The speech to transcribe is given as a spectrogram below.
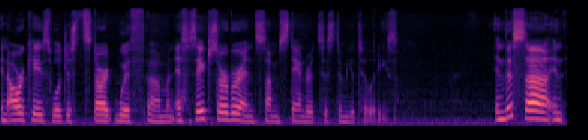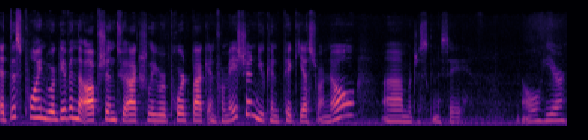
in our case, we'll just start with um, an SSH server and some standard system utilities. In this, uh, in, at this point, we're given the option to actually report back information. You can pick yes or no. Um, we're just going to say no here.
